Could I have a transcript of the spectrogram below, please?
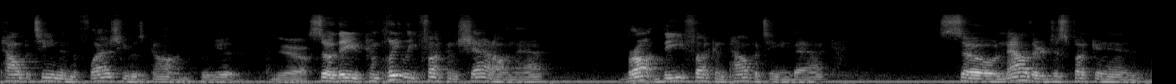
Palpatine in the flesh, he was gone for good. yeah, So they completely fucking shat on that, brought the fucking Palpatine back. So now they're just fucking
